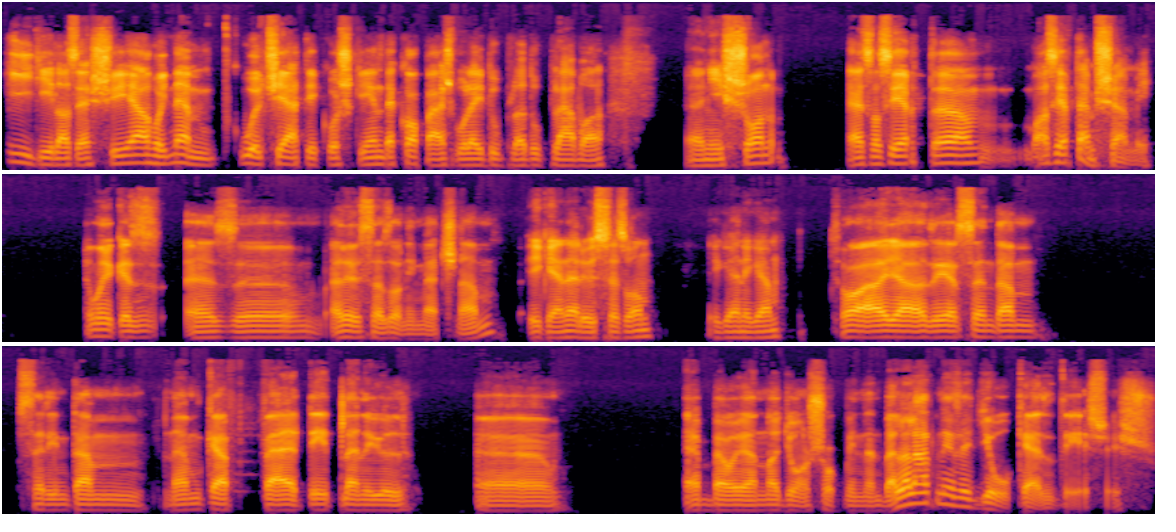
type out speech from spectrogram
így él az esélye, hogy nem kulcsjátékosként, de kapásból egy dupla-duplával nyisson. Ez azért, azért nem semmi. Mondjuk ez, ez előszezoni meccs, nem? Igen, előszezon. Igen, igen. Szóval azért szerintem szerintem nem kell feltétlenül ebbe olyan nagyon sok mindent belelátni, ez egy jó kezdés, és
